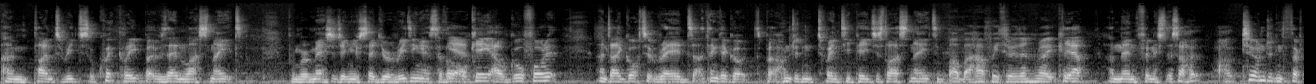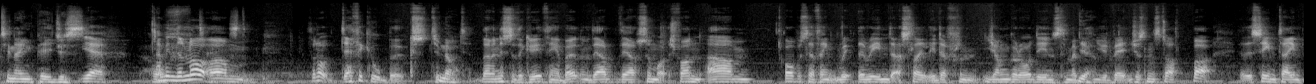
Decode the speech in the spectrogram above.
um, planned to read so quickly, but it was then last night when we were messaging, you said you were reading it, so I thought, Yeah. okay, I'll go for it. And I got it read, I think I got about 120 pages last night. Oh, about halfway through then, right? Yeah, and then finished. It's a, a 239 pages. Yeah. I mean, they're not um, they're not difficult books to No. read. I mean, this is the great thing about them. They are they are so much fun. Um, obviously, I think they're aimed at a slightly different, younger audience than maybe Yeah. New Adventures and stuff. But at the same time,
